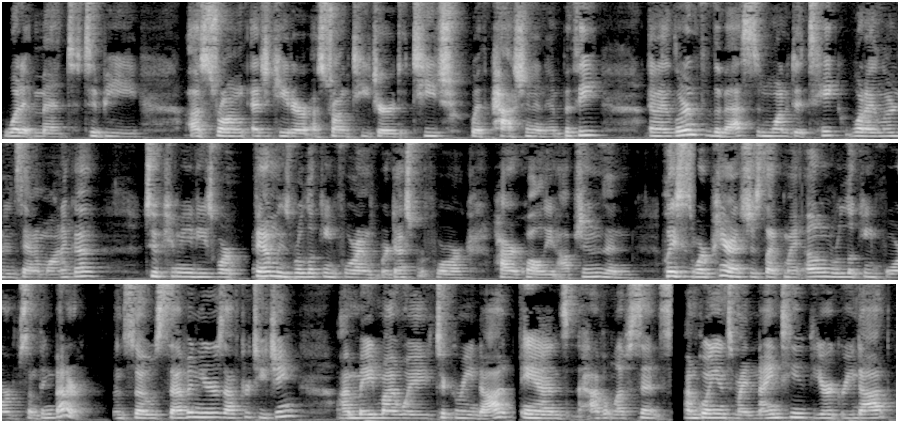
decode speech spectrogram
what it meant to be a strong educator, a strong teacher, to teach with passion and empathy. And I learned from the best and wanted to take what I learned in Santa Monica to communities where families were looking for and were desperate for higher quality options and places where parents, just like my own, were looking for something better. And so, seven years after teaching, I made my way to Green Dot and haven't left since. I'm going into my 19th year at Green Dot,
